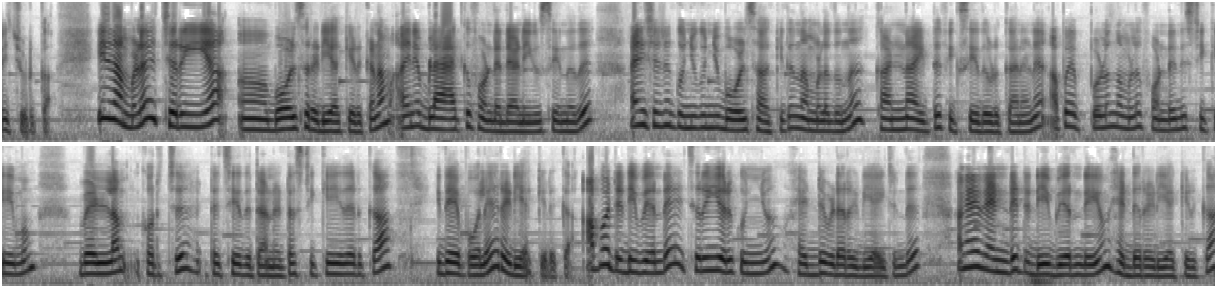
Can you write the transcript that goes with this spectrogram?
വെച്ചു കൊടുക്കുക ഇനി നമ്മൾ ചെറിയ ബോൾസ് റെഡിയാക്കി എടുക്കണം അതിന് ബ്ലാക്ക് ഫൊണ്ടന്റാണ് യൂസ് ചെയ്യുന്നത്. അതിനുശേഷം കുഞ്ഞു കുഞ്ഞു ബോൾസ് ആക്കിയിട്ട് നമ്മളതൊന്ന് കണ്ണായിട്ട് ഫിക്സ് ചെയ്ത് കൊടുക്കാനാണ്. അപ്പോൾ എപ്പോഴും നമ്മൾ ഫൊണ്ടന്റ് സ്റ്റിക്ക് ചെയ്യുമ്പം വെള്ളം കുറച്ച് ടച്ച് ചെയ്തിട്ടാണ് കേട്ടോ സ്റ്റിക്ക് ചെയ്തെടുക്കുക. ഇതേപോലെ റെഡിയാക്കി എടുക്കുക അപ്പോൾ ടെഡി ബിയറിന്റെ ചെറിയൊരു കുഞ്ഞു ഹെഡ് ഇവിടെ റെഡി ആയിട്ടുണ്ട്. അങ്ങനെ രണ്ട് ടെഡി ബിയറിന്റെയും ഹെഡ് റെഡിയാക്കി എടുക്കുക.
